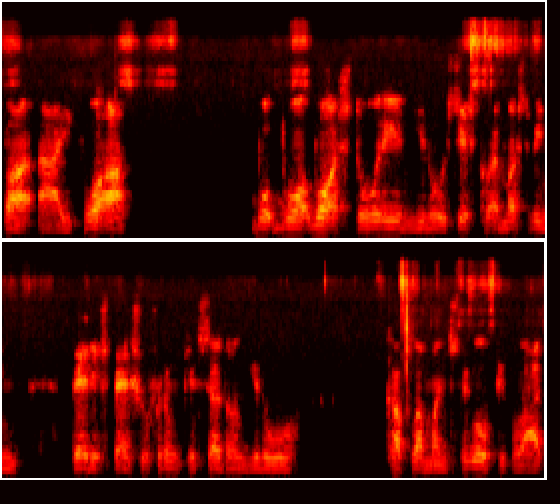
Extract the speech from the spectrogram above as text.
but aye, what a what what what a story, and you know, it's just it must have been very special for him considering you know a couple of months ago people like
